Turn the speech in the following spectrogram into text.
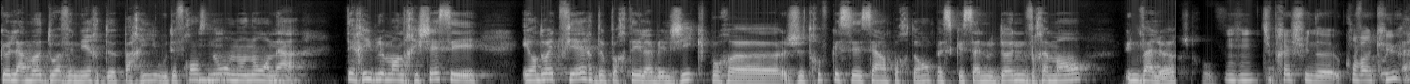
que la mode doit venir de Paris ou de France Mhm. non non non on a terriblement de richesse et et on doit être fier de porter la Belgique pour euh, je trouve que c'est c'est important parce que ça nous donne vraiment une valeur je trouve Mhm, tu prêches une convaincue.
